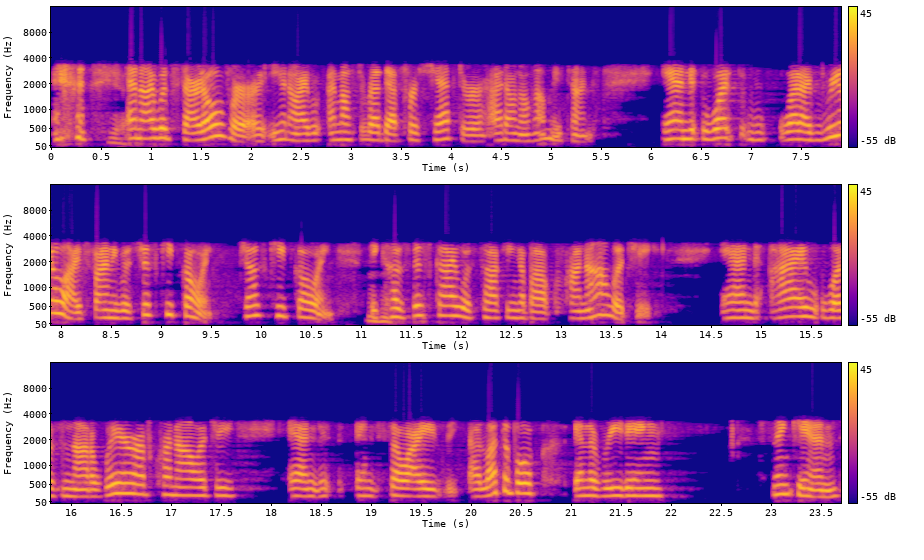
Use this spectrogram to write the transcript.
yeah. and I would start over. You know, I, I must have read that first chapter, I don't know how many times. And what what I realized finally was just keep going, just keep going, mm-hmm. because mm-hmm. this guy was talking about chronology, and I was not aware of chronology, and and so I I let the book and the reading sink in,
